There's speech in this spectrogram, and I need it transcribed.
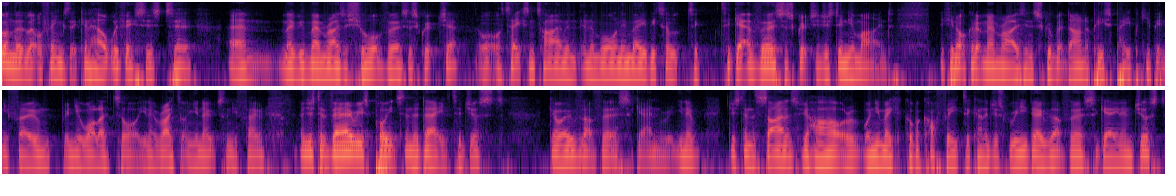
one of the little things that can help with this is to um, maybe memorize a short verse of scripture or, or take some time in, in, the morning maybe to, to, to get a verse of scripture just in your mind. If you're not good at memorizing, scribble it down on a piece of paper, keep it in your phone, in your wallet, or you know, write it on your notes on your phone, and just at various points in the day to just go over that verse again. You know, just in the silence of your heart, or when you make a cup of coffee, to kind of just read over that verse again, and just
